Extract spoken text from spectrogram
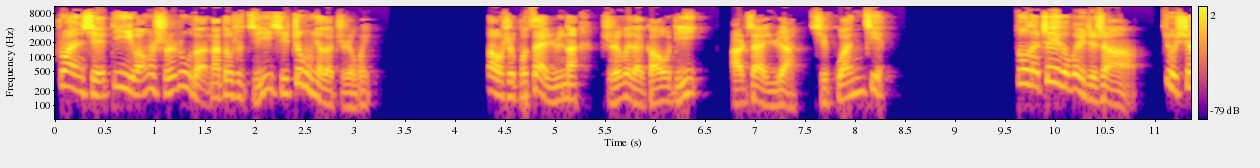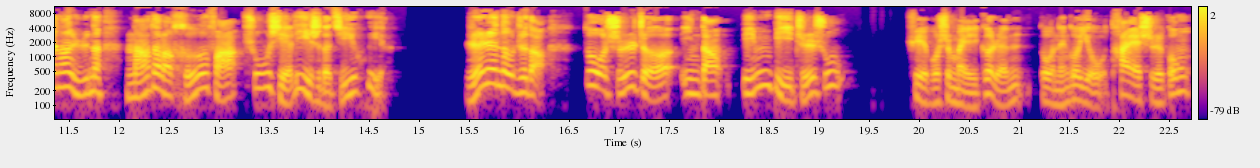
撰写帝王实录的，那都是极其重要的职位。倒是不在于呢职位的高低，而在于啊其关键。坐在这个位置上，就相当于呢拿到了合法书写历史的机会啊。人人都知道，做使者应当秉笔直书，却不是每个人都能够有太史公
